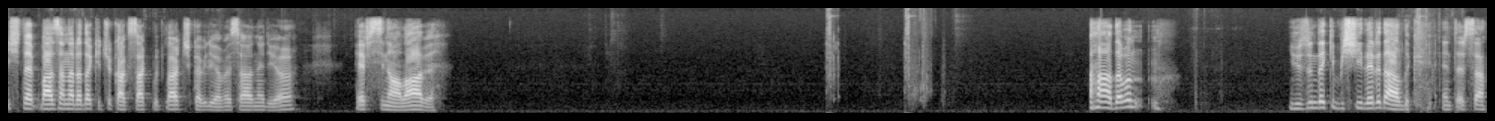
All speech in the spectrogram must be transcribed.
işte bazen arada küçük aksaklıklar çıkabiliyor. Mesela ne diyor? Hepsini al abi. Aha adamın yüzündeki bir şeyleri de aldık. Enteresan.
